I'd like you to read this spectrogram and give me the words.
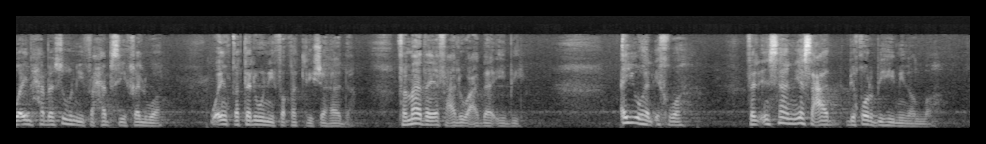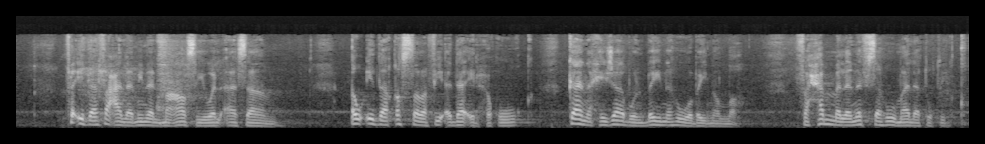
وإن حبسوني فحبسي خلوة. وإن قتلوني فقتلي شهادة. فماذا يفعل أعدائي بي؟ أيها الإخوة فالإنسان يسعد بقربه من الله. فإذا فعل من المعاصي والآثام أو إذا قصر في أداء الحقوق كان حجاب بينه وبين الله. فحمل نفسه ما لا تطيق.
